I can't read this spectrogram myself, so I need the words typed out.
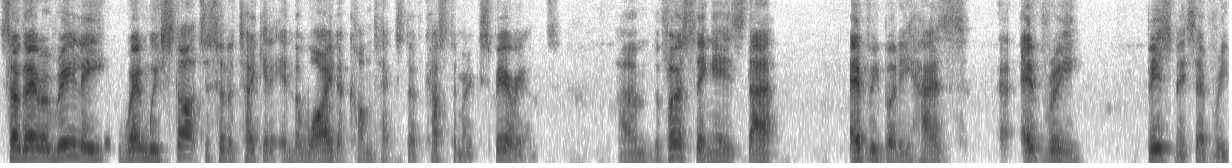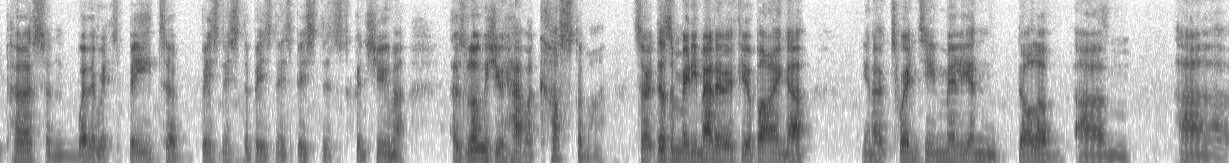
so there are really when we start to sort of take it in the wider context of customer experience. Um, the first thing is that everybody has uh, every business, every person, whether it's B to business to business, business to consumer, as long as you have a customer. So it doesn't really matter if you're buying a you know, twenty million dollar um, uh,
